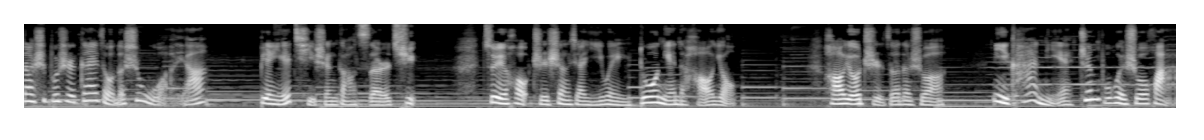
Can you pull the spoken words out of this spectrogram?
那是不是该走的是我呀？”便也起身告辞而去。最后只剩下一位多年的好友。好友指责地说：“你看你真不会说话，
